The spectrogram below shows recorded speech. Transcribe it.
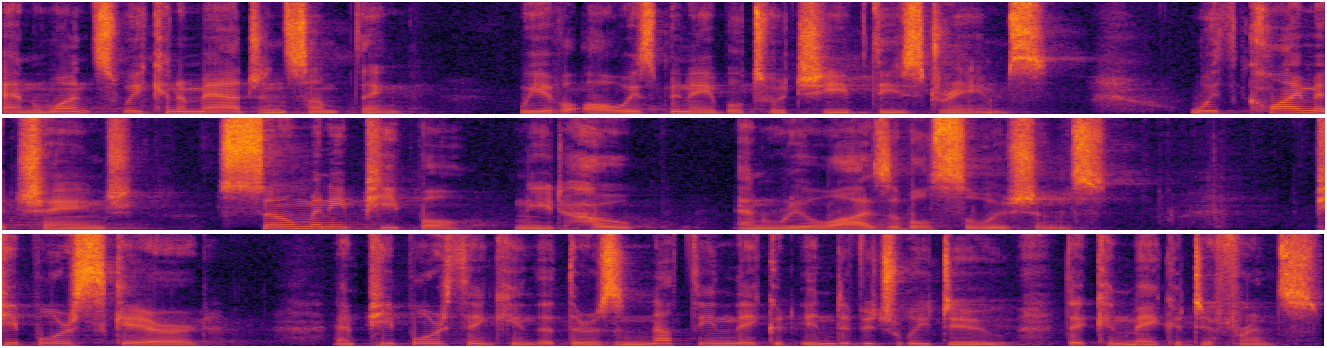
and once we can imagine something, we have always been able to achieve these dreams. With climate change, so many people need hope and realizable solutions. People are scared, and people are thinking that there's nothing they could individually do that can make a difference,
